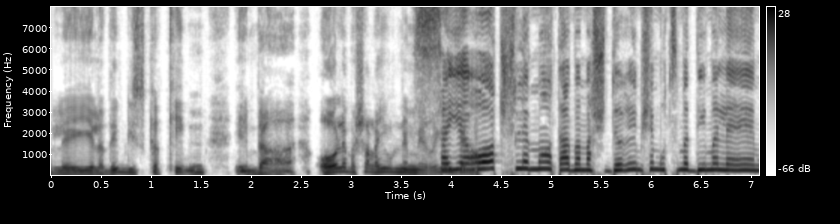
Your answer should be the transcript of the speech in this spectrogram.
לילדים נזקקים, ב- או למשל היו נמרים. סיירות שלמות, אבא, משדרים שמוצמדים אליהם.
